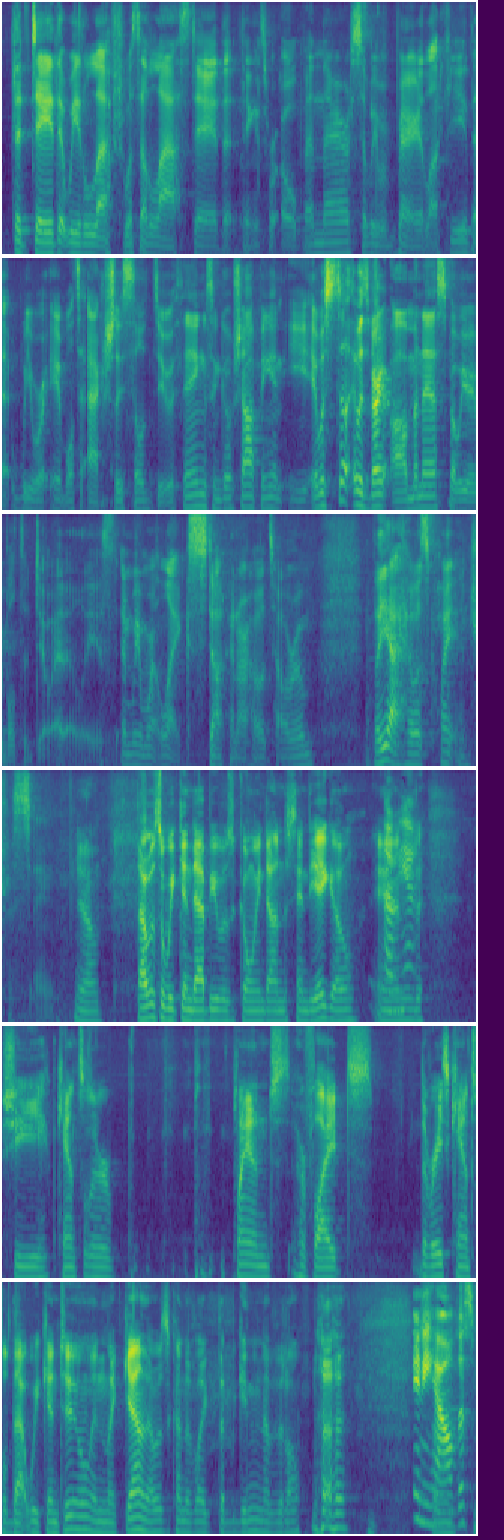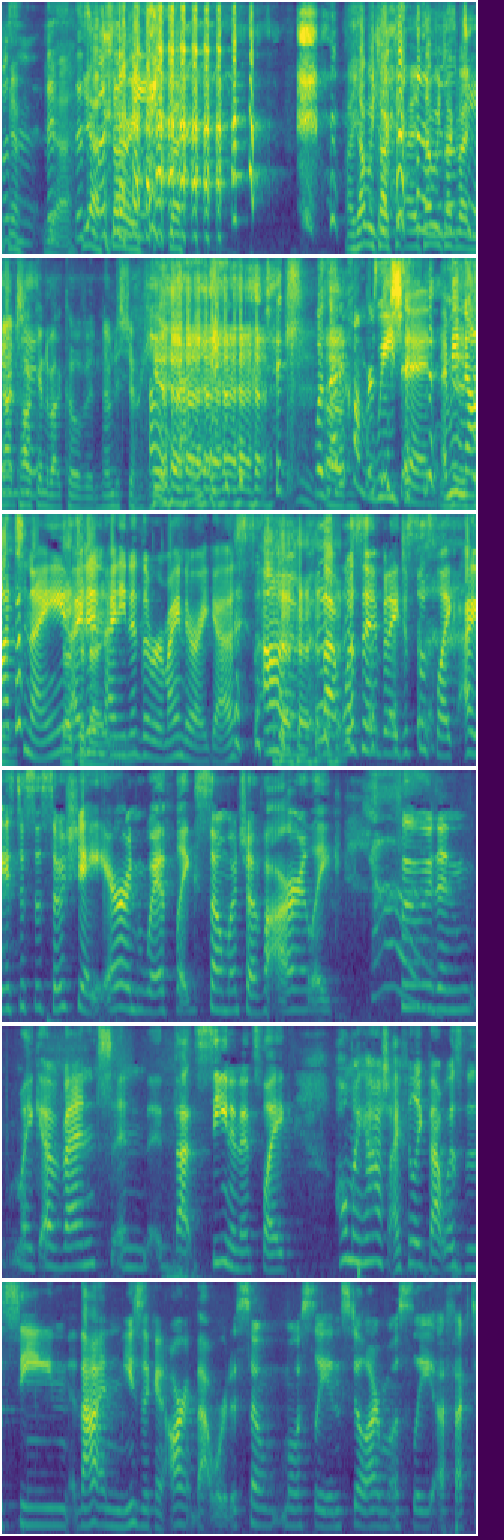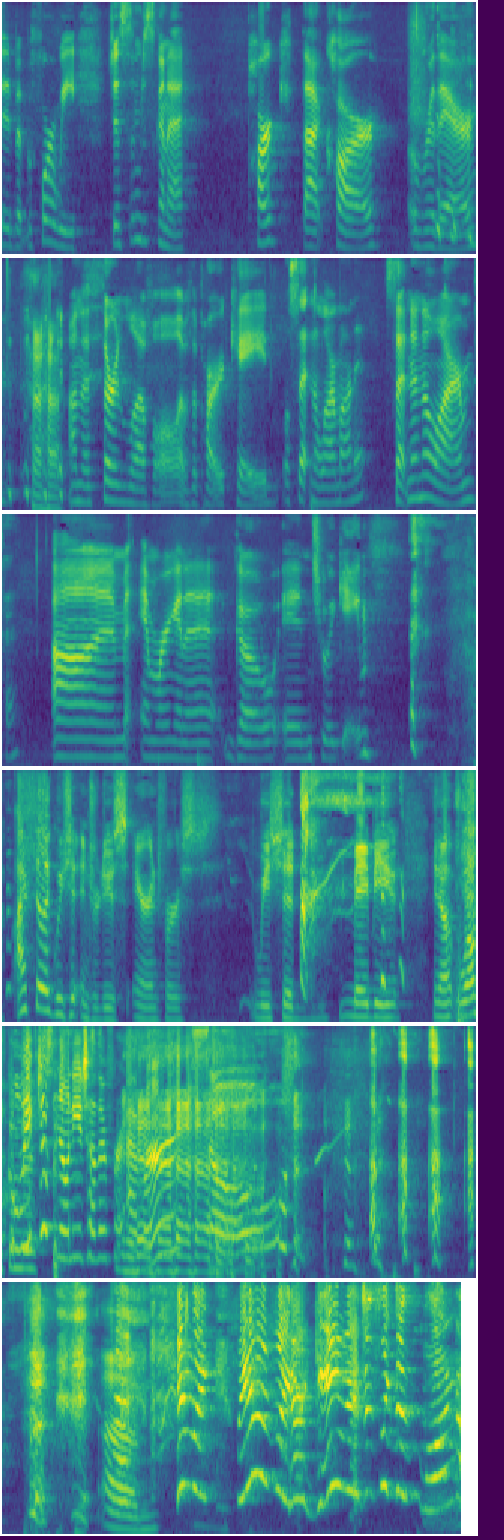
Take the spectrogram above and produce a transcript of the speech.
the day that we left was the last day that things were open there so we were very lucky that we were able to actually still do things and go shopping and eat it was still it was very ominous but we were able to do it at least and we weren't like stuck in our hotel room but yeah it was quite interesting Yeah, that was the weekend Abby was going down to San Diego, oh, and yeah. she canceled her p- plans, her flights. The race canceled that weekend too, and like yeah, that was kind of like the beginning of it all. Anyhow, this wasn't. This, Yeah. this yeah, wasn't sorry. I thought we talked. I thought we talked about Little not talking about COVID. I'm just joking. was that a conversation? We did. I mean, not tonight. Not I didn't. I needed the reminder, I guess. Um, that wasn't. But I just was like, I just associate Aaron with like so much of our like food and like event and that scene, and it's like. Oh my gosh, I feel like that was the scene, that and music and art that were just so mostly and still are mostly affected. But before we just, I'm just gonna park that car over there on the third level of the parkade We'll set an alarm on it. setting an alarm. Okay. Um, and we're gonna go into a game. I feel like we should introduce Aaron first. We should maybe you know welcome. Well, we've to- just known each other forever, so um, I'm like, we haven't played our game. It's just like this long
